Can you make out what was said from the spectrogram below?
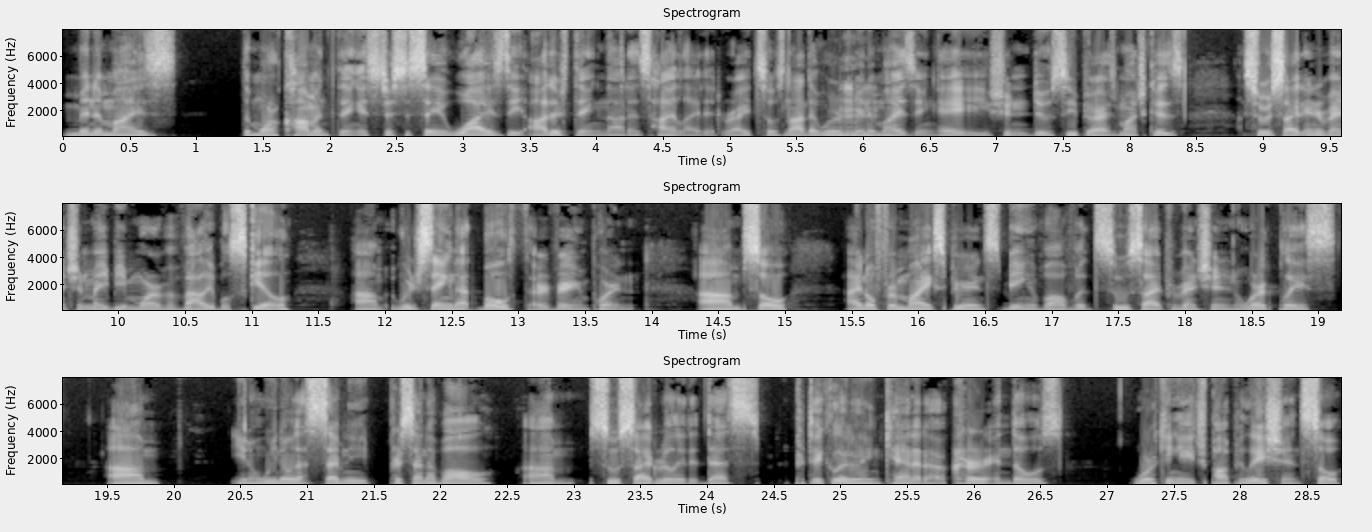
minimize the more common thing. It's just to say why is the other thing not as highlighted, right? So it's not that we're mm-hmm. minimizing, hey, you shouldn't do CPR as much because suicide intervention may be more of a valuable skill. Um, we're saying that both are very important. Um, so I know from my experience being involved with suicide prevention in the workplace, um, you know, we know that 70% of all um, suicide related deaths, particularly in Canada, occur in those working age populations. So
